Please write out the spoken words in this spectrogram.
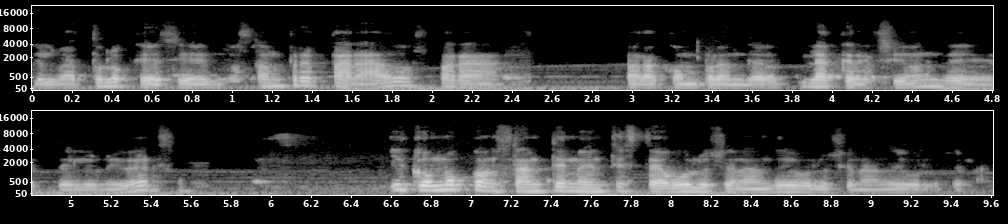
el, vato lo que decía es, no están preparados para, para comprender la creación del universo. Y cómo constantemente está evolucionando y evolucionando y evolucionando.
